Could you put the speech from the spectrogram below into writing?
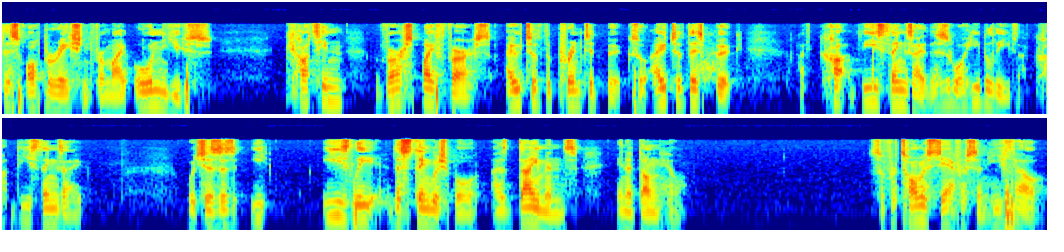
this operation for my own use, cutting verse by verse out of the printed book. So, out of this book, I've cut these things out. This is what he believed. I've cut these things out, which is as e- easily distinguishable as diamonds in a dunghill. So, for Thomas Jefferson, he felt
